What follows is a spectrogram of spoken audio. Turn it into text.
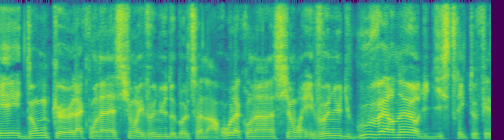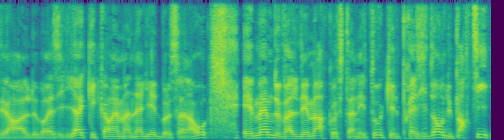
Et donc la condamnation est venue de Bolsonaro, la condamnation est venue du gouverneur du district fédéral de Brasilia, qui est quand même un allié de Bolsonaro, et même de Valdemar Costa Neto, qui est le président du parti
